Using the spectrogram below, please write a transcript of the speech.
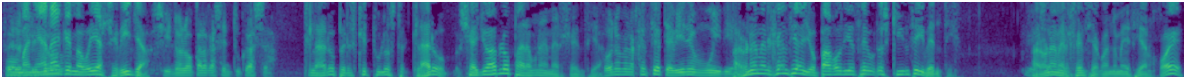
Pero o si mañana no- que me voy a Sevilla. Si no lo cargas en tu casa. Claro, pero es que tú lo estás, claro, o sea, yo hablo para una emergencia. Para una emergencia te viene muy bien. Para una emergencia yo pago 10 euros, 15 y 20. Para una emergencia, cuando me decían, joder,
